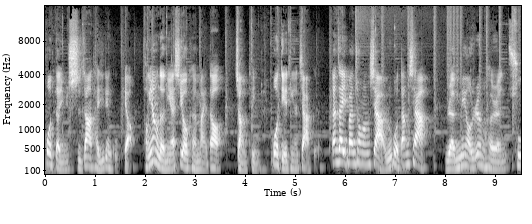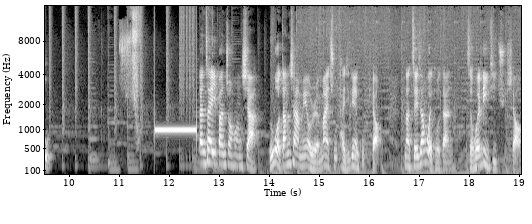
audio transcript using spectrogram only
或等于十张的台积电股票。同样的，你还是有可能买到。涨停或跌停的价格，但在一般状况下，如果当下人没有任何人出，但在一般状况下，如果当下没有人卖出台积电股票，那这张委托单则会立即取消，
